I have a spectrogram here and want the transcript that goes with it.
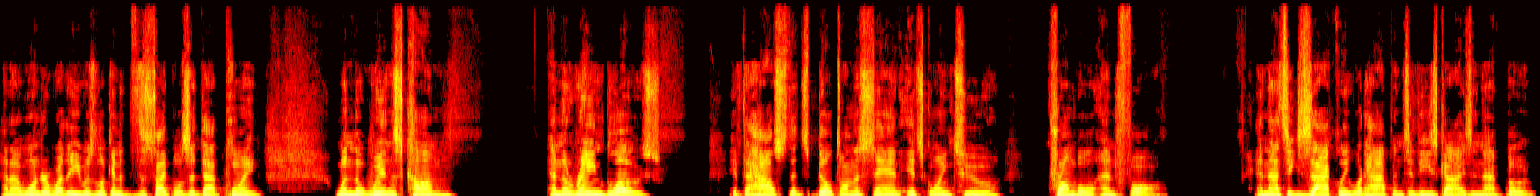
and I wonder whether he was looking at the disciples at that point, when the winds come and the rain blows, if the house that's built on the sand, it's going to crumble and fall. And that's exactly what happened to these guys in that boat.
